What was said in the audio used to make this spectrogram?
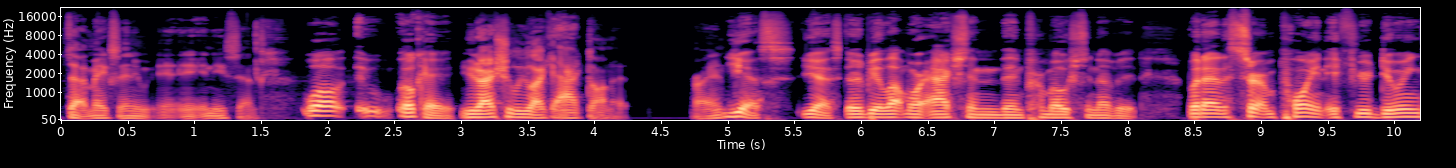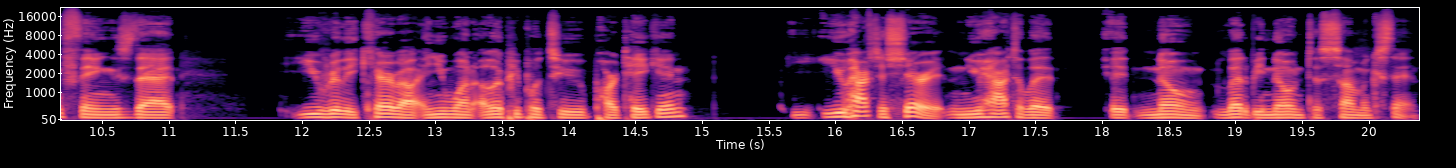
If that makes any any sense, well, uh, okay. you'd actually like act on it, right? Yes, yes. There'd be a lot more action than promotion of it. But at a certain point, if you're doing things that you really care about and you want other people to partake in, you have to share it and you have to let it known, let it be known to some extent.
